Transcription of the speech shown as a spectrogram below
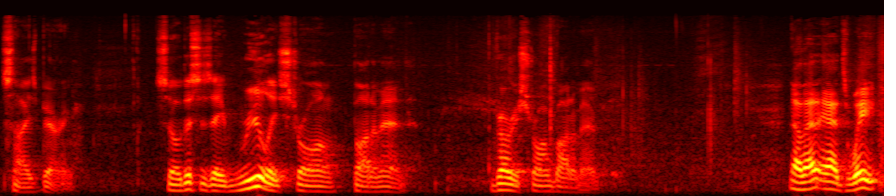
size bearing. So this is a really strong bottom end, very strong bottom end. Now that adds weight.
